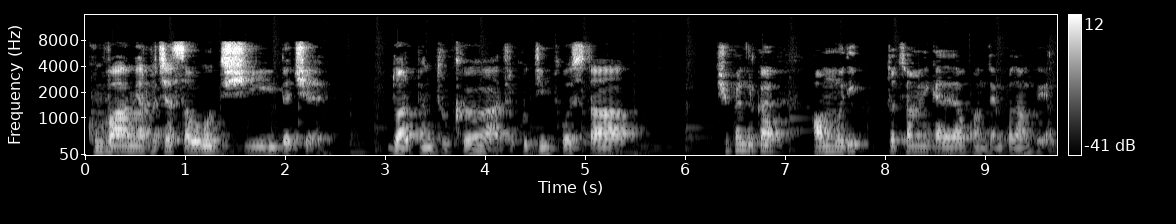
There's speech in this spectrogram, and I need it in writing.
Cumva mi-ar plăcea să aud și de ce. Doar pentru că a trecut timpul ăsta. Și pentru că au murit toți oamenii care erau contemporani cu el.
